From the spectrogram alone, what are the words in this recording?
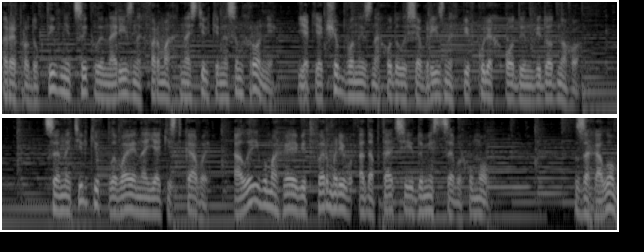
Репродуктивні цикли на різних фермах настільки несинхронні, як якщо б вони знаходилися в різних півкулях один від одного. Це не тільки впливає на якість кави, але й вимагає від фермерів адаптації до місцевих умов. Загалом,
